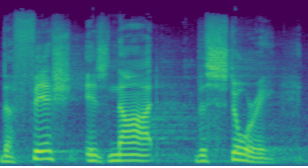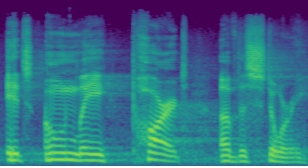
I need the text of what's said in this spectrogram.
the fish is not the story, it's only part of the story.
